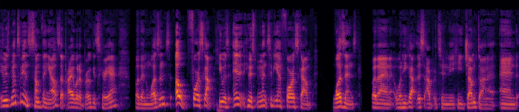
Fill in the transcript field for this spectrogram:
He was meant to be in something else that probably would have broke his career, but then wasn't. Oh, Forrest Gump. He was in. He was meant to be in Forrest Gump. Wasn't. But then when he got this opportunity, he jumped on it. And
